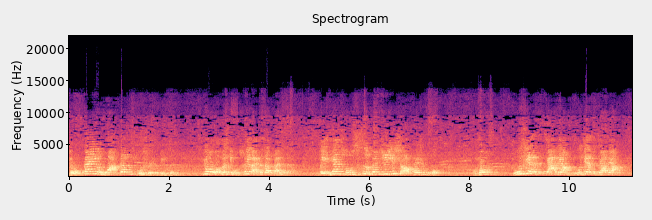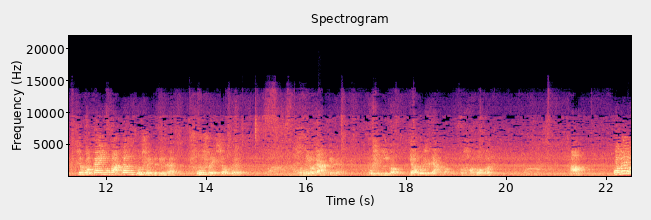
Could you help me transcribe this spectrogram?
有肝硬化、肝腹水的病人，用我们纽崔莱的蛋白粉，每天从四分之一勺开始补，补充，逐渐的加量，逐渐的加量，最后肝硬化、肝腹水的病人，腹水消退了。我们有这样的病人，不是一个，也不是两个，有好多个人。啊，我们有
